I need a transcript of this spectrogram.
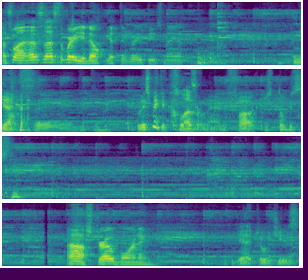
That's why that's that's the where you don't get the groupies, man. Yeah. At least make it clever, man. Fuck. Just don't be. Oh, strobe warning. Yeah. Oh, jeez.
